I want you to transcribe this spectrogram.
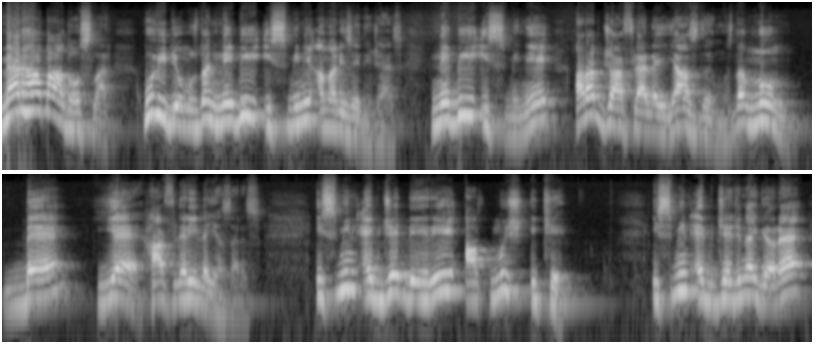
Merhaba dostlar. Bu videomuzda Nebi ismini analiz edeceğiz. Nebi ismini Arapça harflerle yazdığımızda Nun, B, Y harfleriyle yazarız. İsmin ebced değeri 62. İsmin ebcedine göre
